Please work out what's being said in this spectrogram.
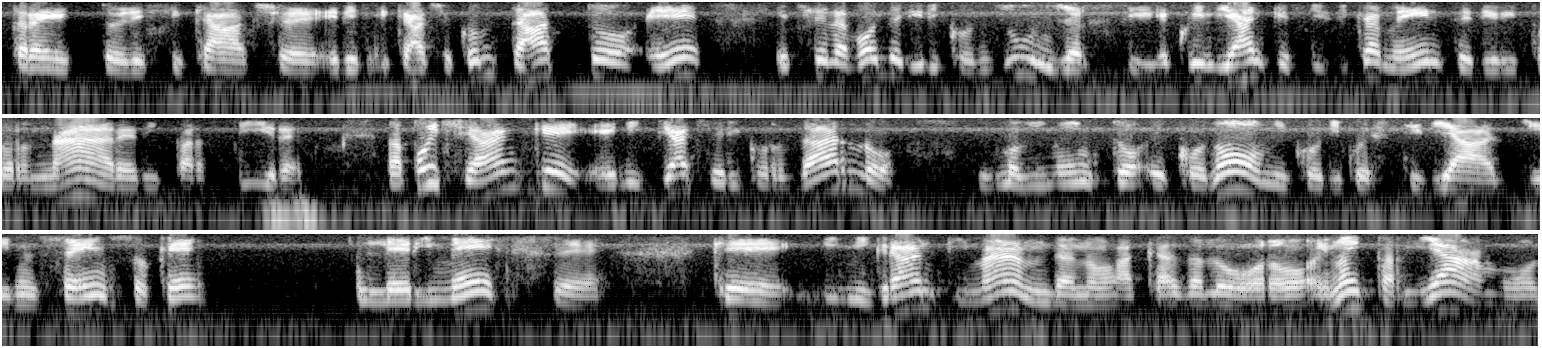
stretto ed efficace, ed efficace contatto e, e, c'è la voglia di ricongiungersi e quindi anche fisicamente di ritornare, ripartire. Ma poi c'è anche, e mi piace ricordarlo, il movimento economico di questi viaggi, nel senso che le rimesse che i migranti mandano a casa loro, e noi parliamo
